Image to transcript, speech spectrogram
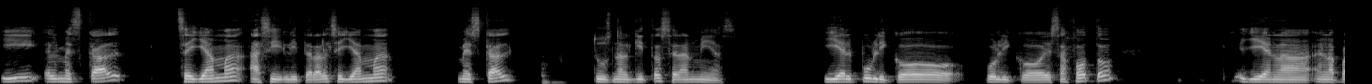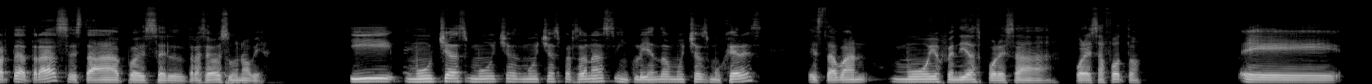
Y el mezcal se llama así, literal se llama mezcal, tus nalguitas serán mías. Y él publicó publicó esa foto y en la, en la parte de atrás está pues el trasero de su novia. Y muchas, muchas, muchas personas, incluyendo muchas mujeres, estaban muy ofendidas por esa, por esa foto. Eh,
